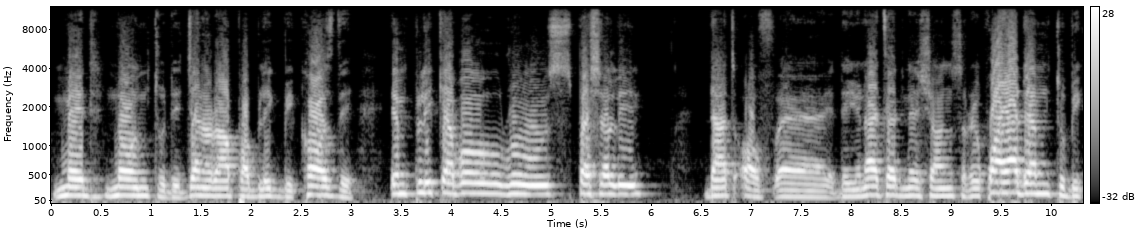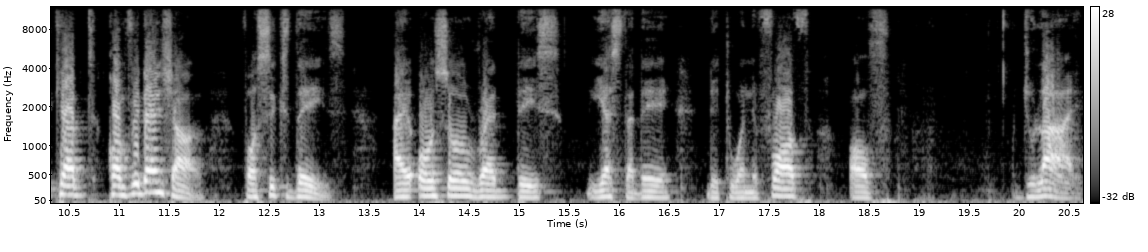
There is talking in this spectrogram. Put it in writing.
made known to the general public because the implicable rules, especially that of uh, the United Nations, require them to be kept confidential for six days. I also read this yesterday, the 24th of July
